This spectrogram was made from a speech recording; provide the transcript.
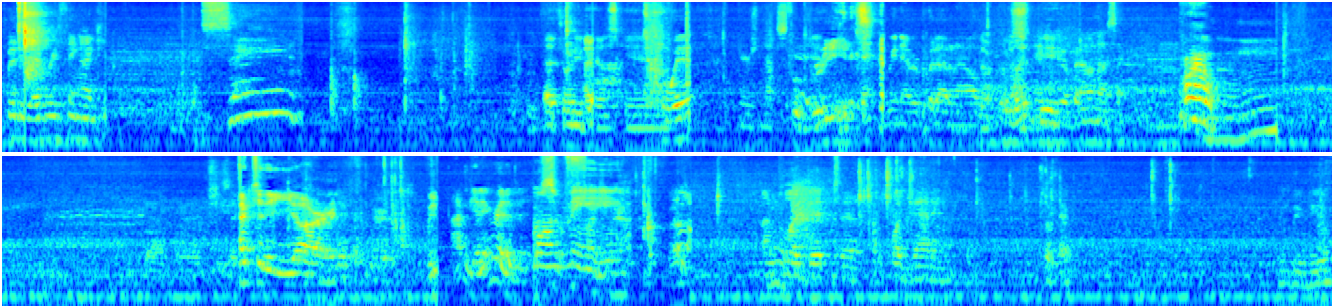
I did everything I can. Insane. That's when you do scan. Quit. Here's next. Febreze. we never put out an album. It might. Go down. I was like, Back to the yard. I'm getting rid of it. On me. Unplugged it to plug that in. It's okay. No big deal.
